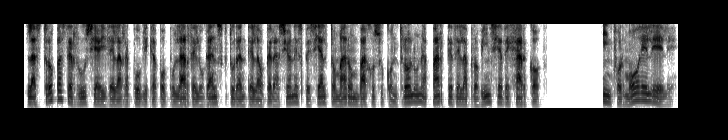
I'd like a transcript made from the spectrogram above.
Las tropas de Rusia y de la República Popular de Lugansk durante la operación especial tomaron bajo su control una parte de la provincia de Kharkov. Informó LL.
